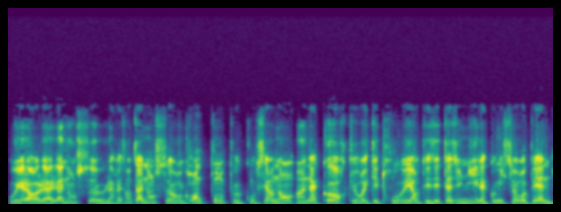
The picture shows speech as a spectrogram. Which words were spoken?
Oui, alors l'annonce, la récente annonce en grande pompe concernant un accord qui aurait été trouvé entre les États-Unis et la Commission européenne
